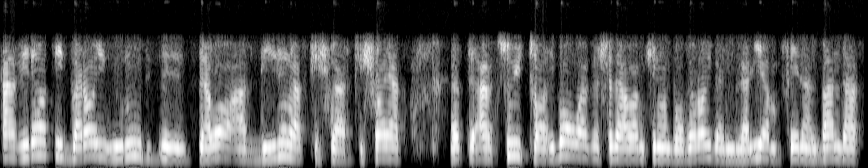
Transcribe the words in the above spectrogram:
تغییراتی برای ورود دوا از بیرون از کشور که شاید از سوی طالبا وضع شده و همچنین بازارهای بینالمللی هم فعلا بند است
